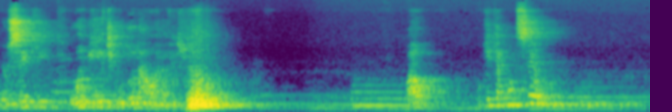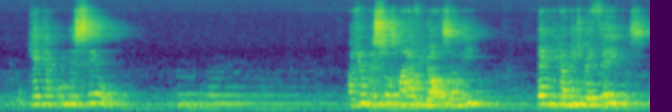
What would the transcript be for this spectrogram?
Eu sei que o ambiente mudou na hora, pessoal. Uau! O que, que aconteceu? O que é que aconteceu? Haviam pessoas maravilhosas ali, tecnicamente perfeitas,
